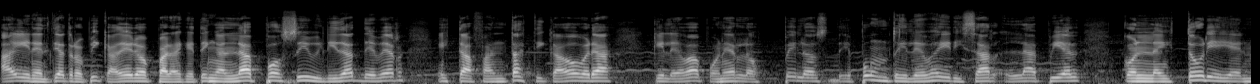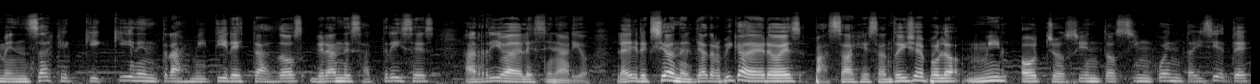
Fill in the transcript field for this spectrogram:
ahí en el Teatro Picadero, para que tengan la posibilidad de ver esta fantástica obra que le va a poner los pelos de punto y le va a erizar la piel con la historia y el mensaje que quieren transmitir estas dos grandes actrices arriba del escenario. La dirección del Teatro Picadero es Pasaje Santo Discépolo, 1857,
